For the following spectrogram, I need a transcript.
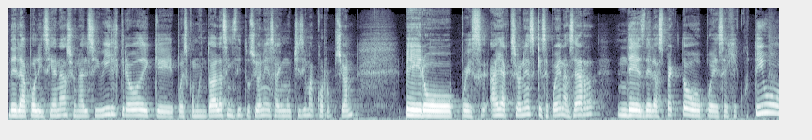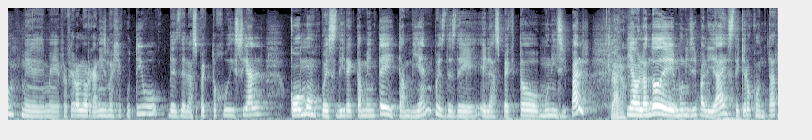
de la Policía Nacional Civil. Creo de que, pues, como en todas las instituciones, hay muchísima corrupción, pero, pues, hay acciones que se pueden hacer desde el aspecto, pues, ejecutivo, me, me refiero al organismo ejecutivo, desde el aspecto judicial como pues directamente también pues desde el aspecto municipal. Claro. Y hablando de municipalidades, te quiero contar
